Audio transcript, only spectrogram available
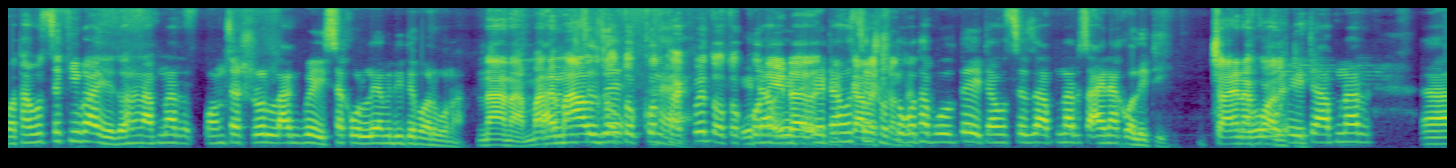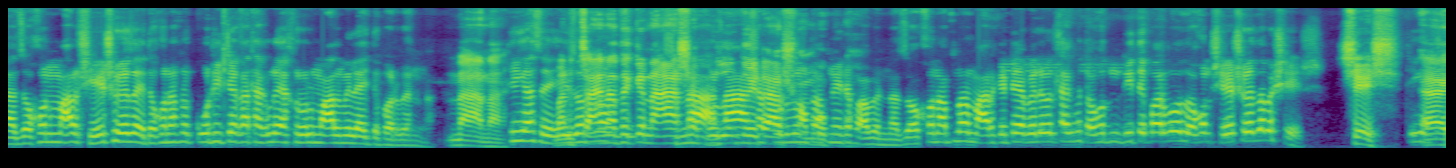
কথা হচ্ছে কি ভাই ধরেন আপনার পঞ্চাশ রোল লাগবে ইচ্ছা করলে আমি দিতে পারব না। না না মানে মাল যতক্ষণ হ্যাঁ, থাকবে ততক্ষণ এটা হচ্ছে সত্য কথা বলতে এটা হচ্ছে যে আপনার চায়না কোয়ালিটি চায়না কোয়ালিটি এটা আপনার যখন মাল শেষ হয়ে যায় তখন আপনার কোটি টাকা থাকলে এক রোল মাল মিলাইতে পারবেন না। না না। ঠিক আছে মানে চায়না থেকে না আসা পর্যন্ত এটা সম্ভব আপনি এটা পাবেন না। যখন আপনার মার্কেটে অ্যাভেলেবেল থাকবে তখন দিতে পারব যখন শেষ হয়ে যাবে শেষ। শেষ ঠিক আছে।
